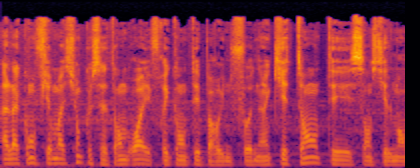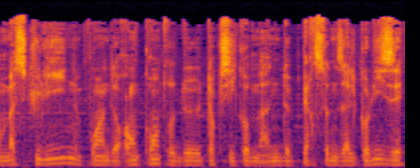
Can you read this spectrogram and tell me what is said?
a la confirmation que cet endroit est fréquenté par une faune inquiétante et essentiellement masculine, point de rencontre de toxicomanes, de personnes alcoolisées,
